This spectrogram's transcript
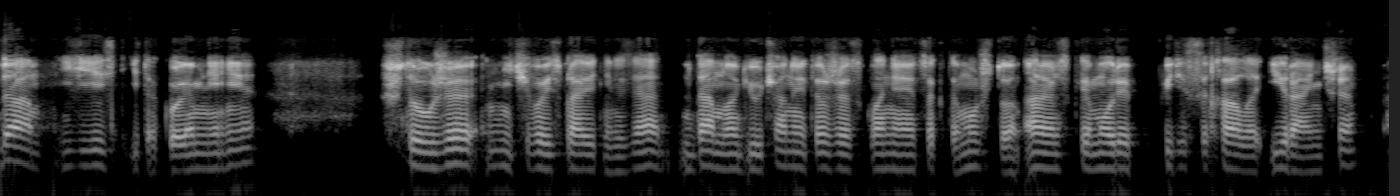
Да, есть и такое мнение, что уже ничего исправить нельзя. Да, многие ученые тоже склоняются к тому, что Аральское море пересыхало и раньше, э,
